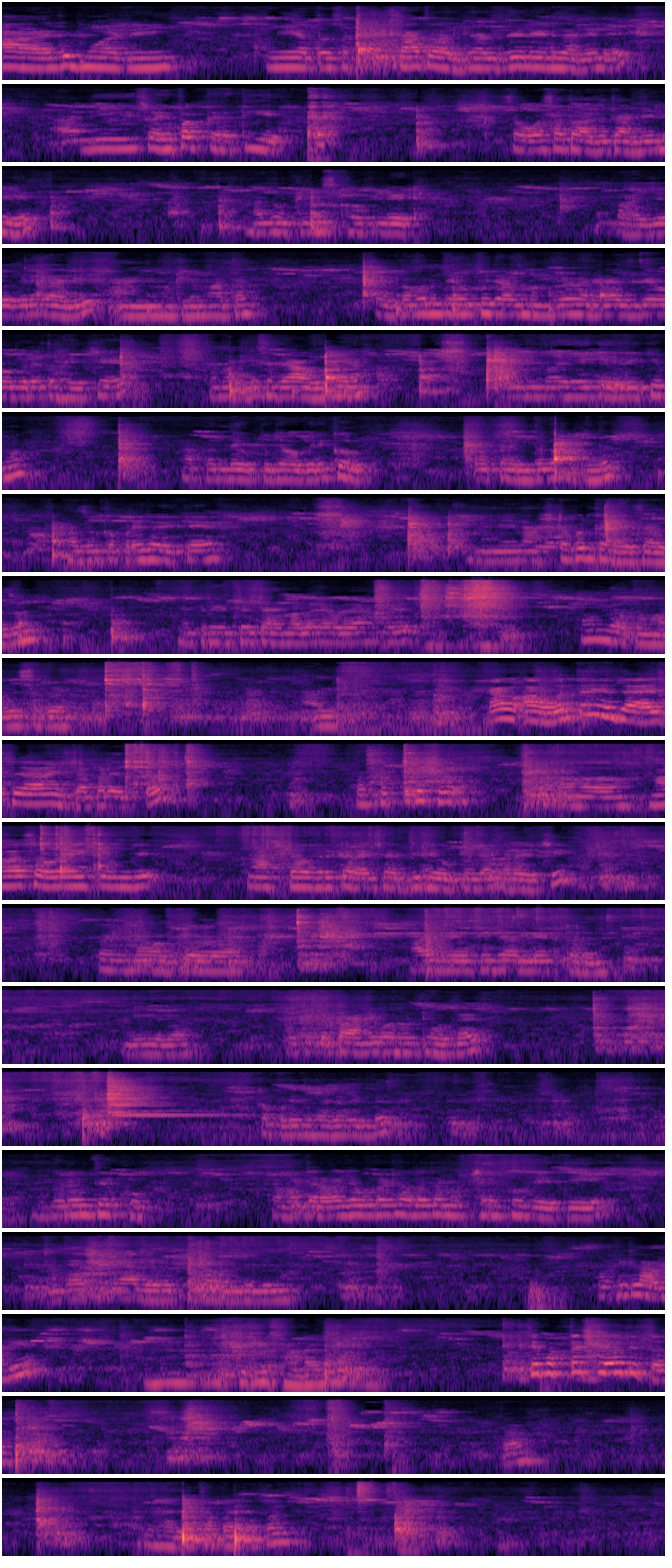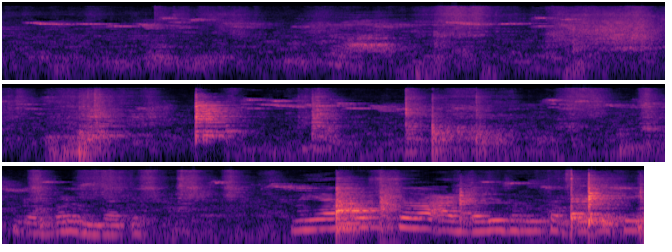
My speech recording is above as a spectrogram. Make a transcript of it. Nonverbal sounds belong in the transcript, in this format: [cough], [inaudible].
Hi good morning मी आता सकाळी सात वाजले वाजले लेट झालेले. आहे आणि स्वयंपाक करते सव्वा सात वाजत आलेली आहे. आज उठलोच खूप लेट भाजी वगैरे झाली आणि म्हटलं मग आता स्वयंपाकरून देवपूजा आज मंगळवार आहे आज देव वगैरे धुवायचे आहे तर म्हटलं सगळं आवडूया आणि मग हे गेले की मग आपण देवपूजा वगैरे करू. तोपर्यंत घातलं अजून कपडे धुवायचे आणि नाश्ता पण करायचा अजून. नाहीतर इथं टायमाला एवढ्या वेळ होऊन जातं माझं सगळं. काय हो, आवडतं हे जायचं ह्याच्यापर्यंत? पण फक्त कसं मला सवय आहे की म्हणजे नाश्ता वगैरे करायच्या आधी देवपूजा करायची. पण मग आज देवपूजा लेट करेन. गेला तिकडे पाणी भरून ठेवत आहेत कपडे धुवायला वेगळे गरम ते खूप. त्यामुळे दरवाजा उघडा ठेवला तर मच्छर खूप येते. त्यात मी अगरबत्ती लावून दिली. मग पकीट लावली? ते फक्त ठेव तिथं. आता झाले चपात्या पण? गडबड होऊन जाते. मी याच आठ दहा दिवसापासून तब्येत अशी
